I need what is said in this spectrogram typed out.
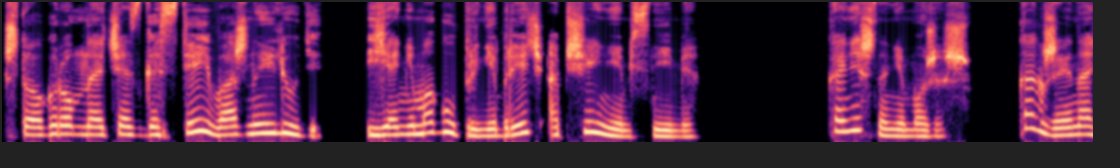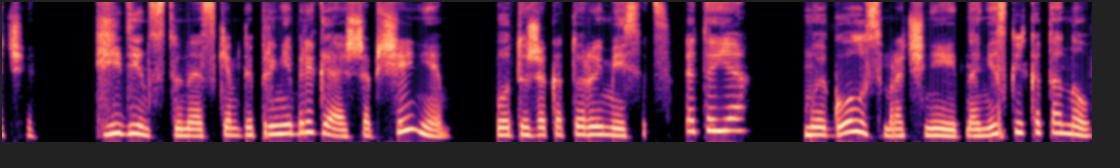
что огромная часть гостей – важные люди, и я не могу пренебречь общением с ними. Конечно, не можешь. Как же иначе? Единственное, с кем ты пренебрегаешь общением, вот уже который месяц, это я. Мой голос мрачнеет на несколько тонов.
